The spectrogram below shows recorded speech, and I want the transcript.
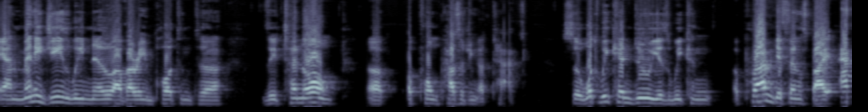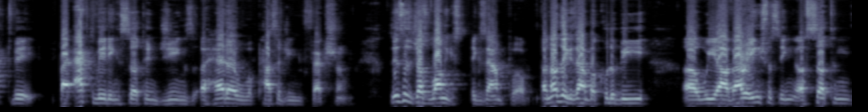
and many genes we know are very important. Uh, they turn on uh, upon pathogen attack. So what we can do is we can uh, prime defense by activate by activating certain genes ahead of a pathogen infection. This is just one ex- example. Another example could be uh, we are very interested in a certain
